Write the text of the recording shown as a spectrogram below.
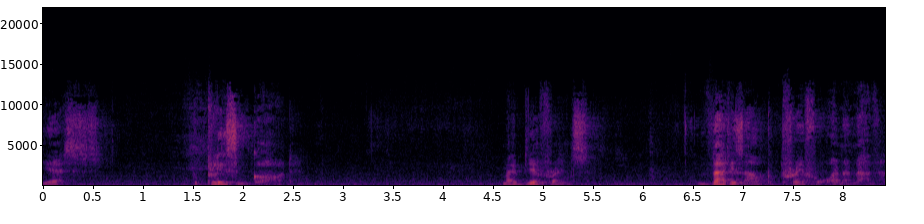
yes to pleasing God. My dear friends, that is how to pray for one another.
